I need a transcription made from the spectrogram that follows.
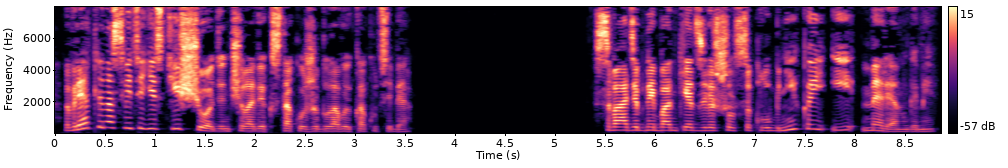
— вряд ли на свете есть еще один человек с такой же головой, как у тебя. Свадебный банкет завершился клубникой и меренгами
